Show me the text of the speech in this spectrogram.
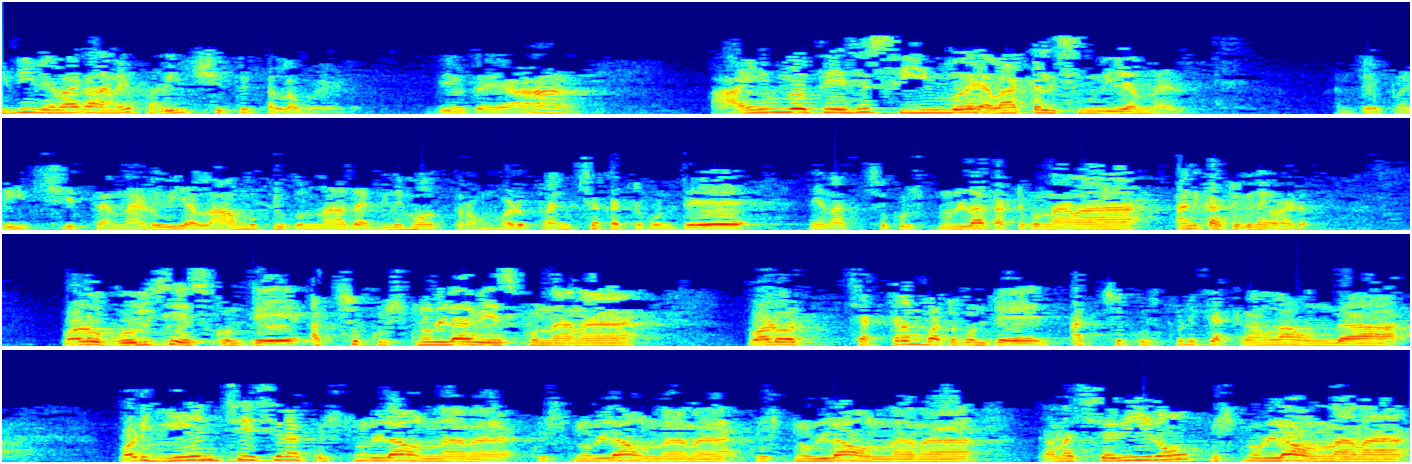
ఇది వినగానే పరీక్షిత్తు తెల్లబోయాడు. ఇదేమిటయా ఆయనలో తేజస్సు ఈయనలో ఎలా కలిసింది అన్నాడు. అంటే పరీక్షిత్ అన్నాడు ఎలా ముట్టుకున్నాది అగ్నిహోత్రం? వాడు పంచ కట్టుకుంటే నేను అచ్చు కృష్ణుల్లా కట్టుకున్నానా అని కట్టుకునేవాడు. వాడు గొలుసు వేసుకుంటే అచ్చు కృష్ణుల్లా వేసుకున్నానా? వాడు చక్రం పట్టుకుంటే అచ్చు కృష్ణుడి చక్రంలా ఉందా? వాడు ఏం చేసినా కృష్ణుల్లా ఉన్నానా? కృష్ణుల్లా ఉన్నానా? కృష్ణుల్లా ఉన్నానా? తన శరీరం కృష్ణుల్లా ఉన్నానా?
